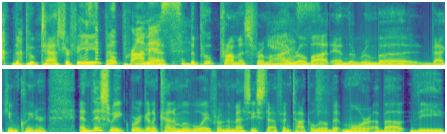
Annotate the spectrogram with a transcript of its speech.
The? It the poop Uh, promise. yeah, the poop promise from Yes. iRobot and the Roomba vacuum cleaner. And this week we're going to kind of move away from the messy stuff and talk a little bit more about the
